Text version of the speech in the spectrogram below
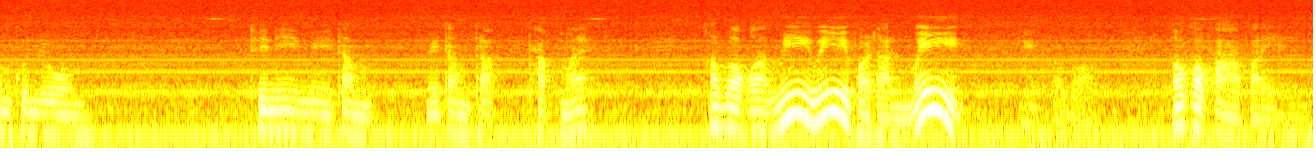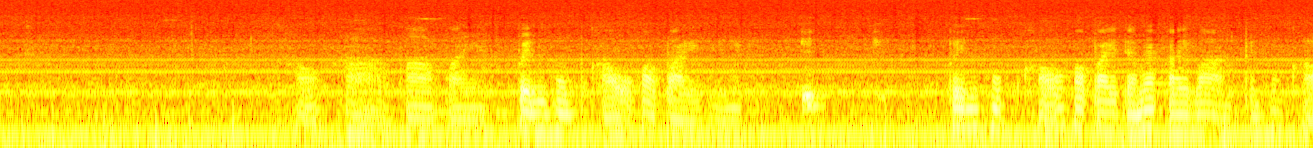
มคุณโยม ที่นี่มีทำมีทำพัก พักไหมเขาบอกว่ามีมีพอทันมี่เขาบอกเขาก็พาไป เขาพาพาไป เป็นหุบเขาเข้าไปอย่างนี้เป็นหุบเขาเข้าไป แต่ไม่ไกลบ้านเป็นหุบเขา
